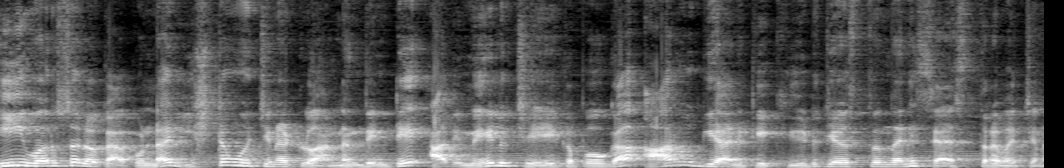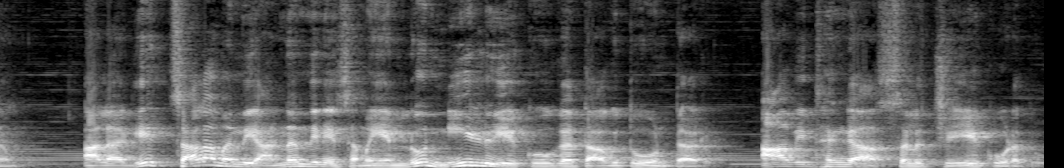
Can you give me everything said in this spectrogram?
ఈ వరుసలో కాకుండా ఇష్టం వచ్చినట్లు అన్నం తింటే అది మేలు చేయకపోగా ఆరోగ్యానికి కీడు చేస్తుందని శాస్త్రవచనం. అలాగే చాలామంది అన్నం తినే సమయంలో నీళ్ళు ఎక్కువగా తాగుతూ ఉంటారు. ఆ విధంగా అస్సలు చేయకూడదు.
